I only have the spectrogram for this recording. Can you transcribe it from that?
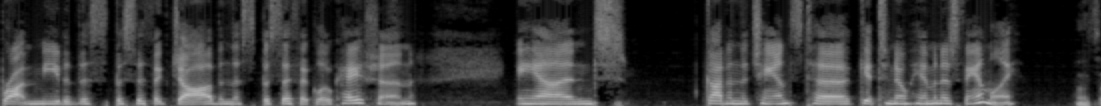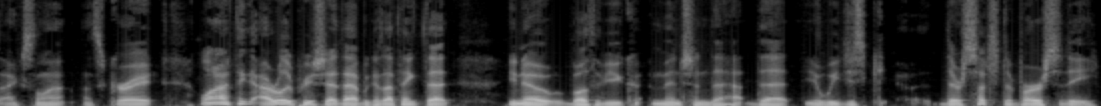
brought me to this specific job in this specific location and got gotten the chance to get to know him and his family. That's excellent. That's great. Well, I think I really appreciate that because I think that you know both of you mentioned that that you know we just there's such diversity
